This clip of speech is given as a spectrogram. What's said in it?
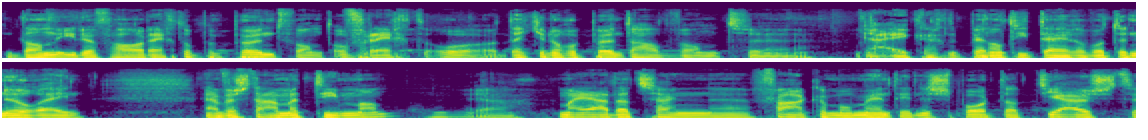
dan in ieder geval recht op een punt. Want, of recht oh, dat je nog een punt had. Want uh, ja, je krijgt een penalty tegen, wordt de 0-1. En we staan met 10 man. Ja. Maar ja, dat zijn uh, vaker momenten in de sport... dat juist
